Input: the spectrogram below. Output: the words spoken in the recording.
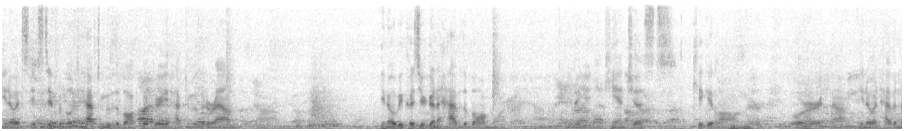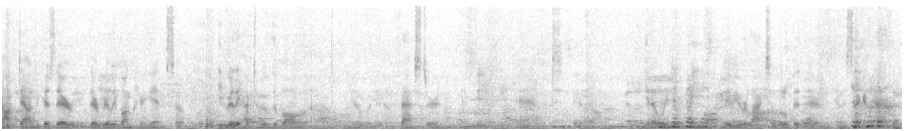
you know, it's, it's difficult. You have to move the ball quicker. You have to move it around you know, because you're going to have the ball more. Um, you know, you, you, can't just kick it long or, or um, you know, and have a knockdown because they're they're really bunkering in. So you really have to move the ball, um, you know, faster and and, and um, you know, we, we maybe relax a little bit there in, in, the second half, and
